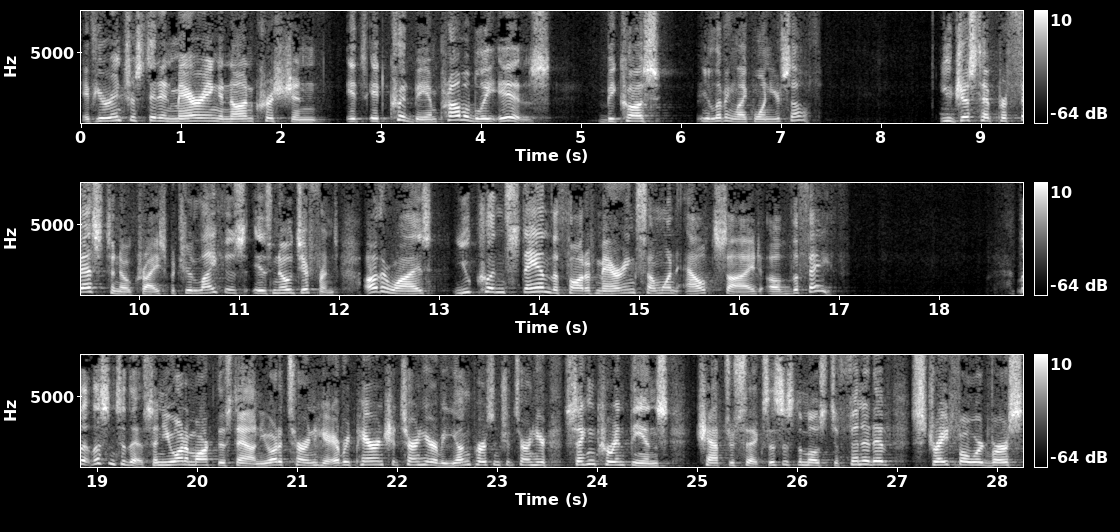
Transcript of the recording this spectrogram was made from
if you're interested in marrying a non Christian, it, it could be, and probably is, because you're living like one yourself. You just have professed to know Christ, but your life is, is no different. Otherwise, you couldn't stand the thought of marrying someone outside of the faith. Listen to this, and you ought to mark this down. You ought to turn here. Every parent should turn here. Every young person should turn here. 2 Corinthians chapter 6. This is the most definitive, straightforward verse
